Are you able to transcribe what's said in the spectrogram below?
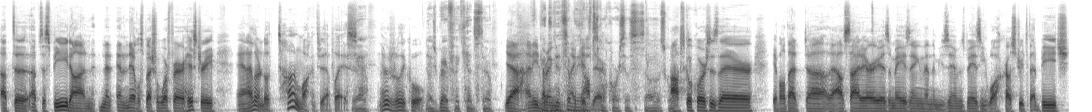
up to up to speed on in naval special warfare history, and I learned a ton walking through that place. Yeah. it was really cool. It was great for the kids too. Yeah, I need to Got to bring do some of the obstacle there courses, so it was cool. obstacle courses there. You have all that. Uh, the outside area is amazing. Then the museum is amazing. You walk across the street to that beach.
